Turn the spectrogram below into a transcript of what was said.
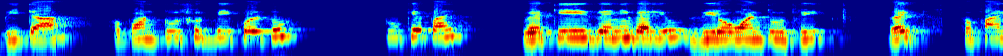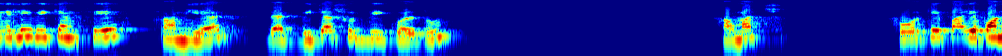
beta upon 2 should be equal to 2k pi where k is any value 0 1 2 3 right? So finally we can say from here that beta should be equal to how much? 4k pi upon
